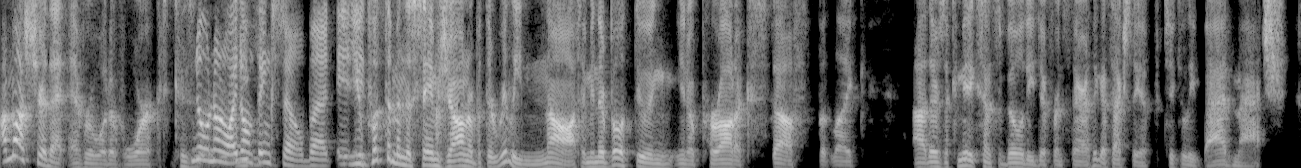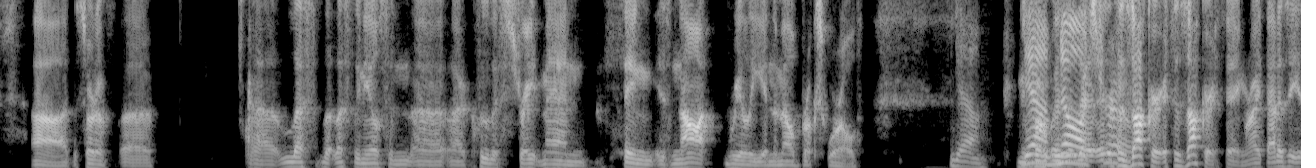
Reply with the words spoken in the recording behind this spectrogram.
I'm not sure that ever would have worked because No, no, no, I don't think so. But it, you put them in the same genre, but they're really not. I mean, they're both doing you know parodic stuff, but like uh, there's a comedic sensibility difference there. I think that's actually a particularly bad match. Uh, the sort of uh, uh, Les- Leslie Nielsen, uh, uh, clueless straight man thing is not really in the Mel Brooks world. Yeah. It's Yeah, more- no, uh, it's It's true. a Zucker. It's a Zucker thing, right? That is a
